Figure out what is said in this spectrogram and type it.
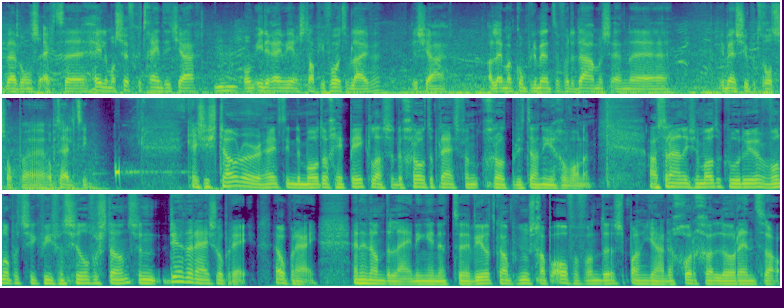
We hebben ons echt eh, helemaal suf getraind dit jaar. Om iedereen weer een stapje voor te blijven. Dus ja, alleen maar complimenten voor de dames. En eh, ik ben super trots op, op het hele team. Casey Stoner heeft in de MotoGP-klasse de grote prijs van Groot-Brittannië gewonnen. Australische motorcoureur won op het circuit van Silverstone zijn derde reis op rij. Op. En hij nam de leiding in het eh, wereldkampioenschap over van de Spanjaarde Jorge Lorenzo.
